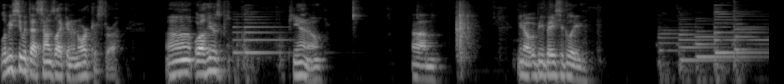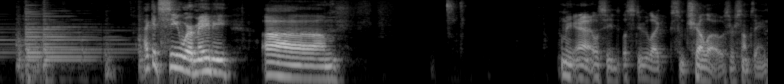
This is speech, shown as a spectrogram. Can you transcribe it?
Let me see what that sounds like in an orchestra. Uh, well, here's piano. Um, you know, it would be basically. I could see where maybe um, Let me add, let's see, let's do like some cellos or something.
